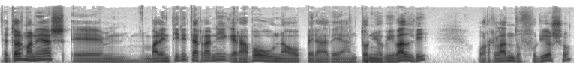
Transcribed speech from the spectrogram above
De todas maneras, eh, Valentini Terrani grabó una ópera de Antonio Vivaldi, Orlando Furioso.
